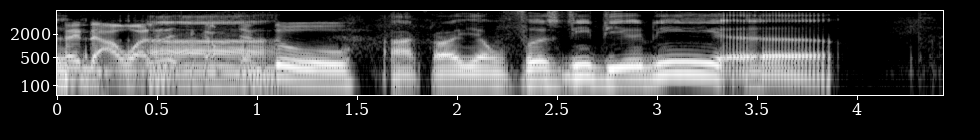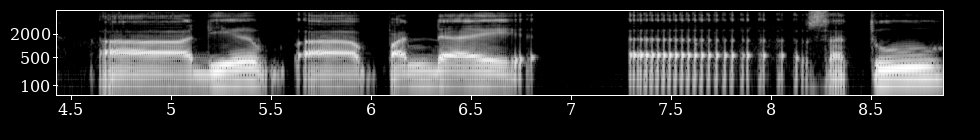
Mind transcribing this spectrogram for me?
Saya dah awal dah cakap Ah. macam tu. Ah kalau yang first ni dia ni uh, uh, dia uh, pandai uh, satu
